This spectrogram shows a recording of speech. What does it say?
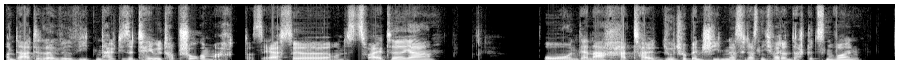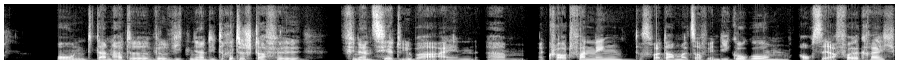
Und da hatte der Will Wheaton halt diese Tabletop-Show gemacht. Das erste und das zweite Jahr. Und danach hat halt YouTube entschieden, dass sie das nicht weiter unterstützen wollen. Und dann hatte Will Wheaton ja die dritte Staffel finanziert über ein ähm, Crowdfunding. Das war damals auf Indiegogo, auch sehr erfolgreich.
